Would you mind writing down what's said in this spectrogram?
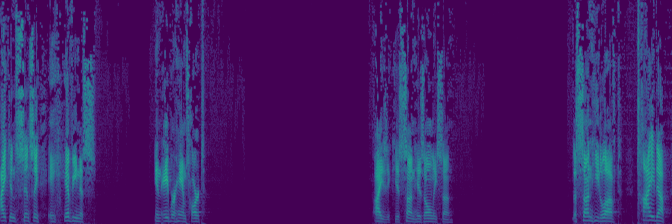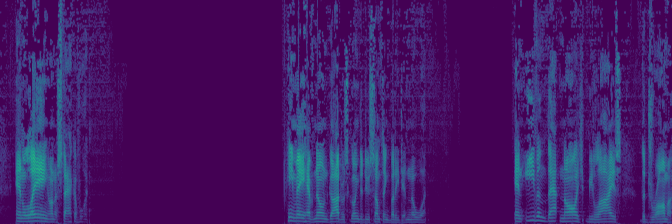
I can sense a, a heaviness in Abraham's heart. Isaac, his son, his only son, the son he loved, tied up and laying on a stack of wood. He may have known God was going to do something, but he didn't know what. And even that knowledge belies the drama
